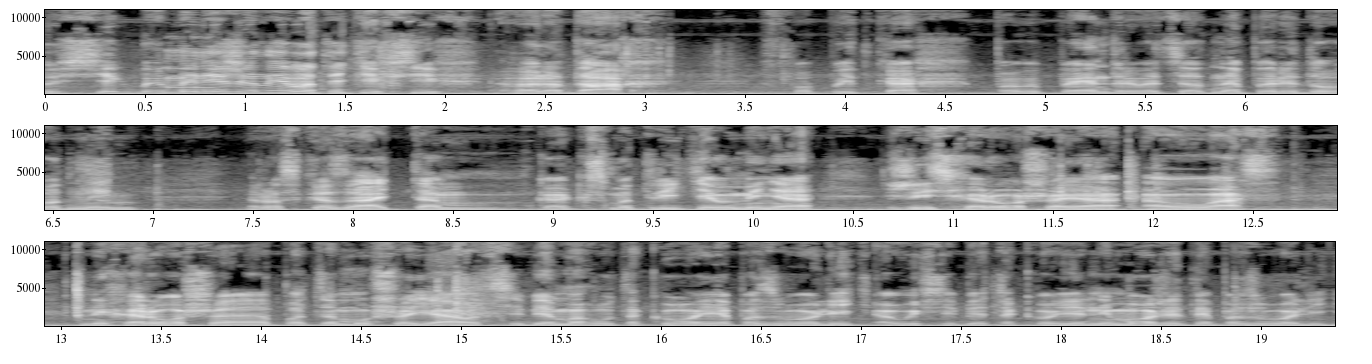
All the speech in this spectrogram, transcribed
Тобто, якби ми не жили в этих всіх городах, в попитках повипендрюватися одне перед одним, розказати там, как смотрите, у меня жизнь хорошая, а у вас нехорошая, потому что я вот себе могу такое позволить, а вы себе такое не можете позволить.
